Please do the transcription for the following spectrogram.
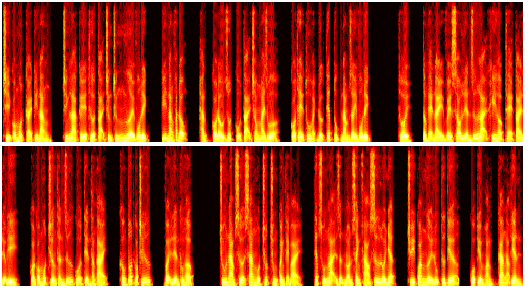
chỉ có một cái kỹ năng, chính là kế thừa tại chứng chứng người vô địch, kỹ năng phát động hắn co đầu rút cổ tại trong mai rùa, có thể thu hoạch được tiếp tục năm giây vô địch. Thôi, tấm thẻ này về sau liền giữ lại khi hợp thẻ tài liệu đi, còn có một chương thần giữ của tiền thăng tái, không tốt góp chữ, vậy liền không hợp. Chu nam sửa sang một chút chung quanh thẻ bài, tiếp xuống lại dẫn nón xanh pháo sư lôi nhận, truy quang người lục tư tia, cua kiếm hoàng, ca ngạo tiên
